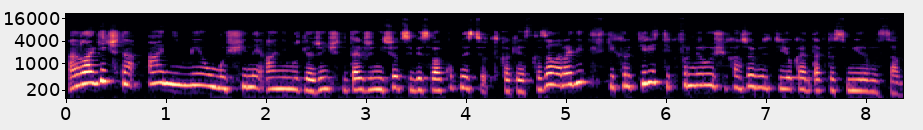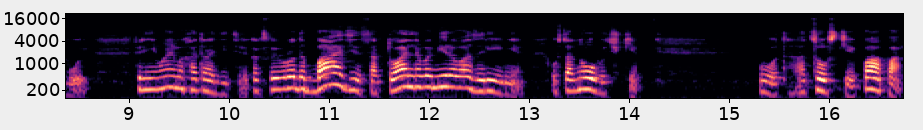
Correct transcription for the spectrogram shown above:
Аналогично аниме у мужчины, анимус для женщины также несет в себе совокупность, вот, как я сказала, родительских характеристик, формирующих особенности ее контакта с миром и собой – перенимаемых от родителей, как своего рода базис актуального мировоззрения, установочки. Вот, отцовские. Папа.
